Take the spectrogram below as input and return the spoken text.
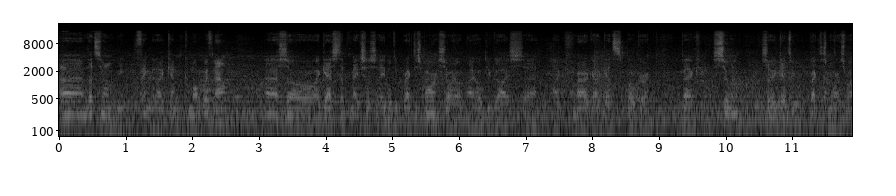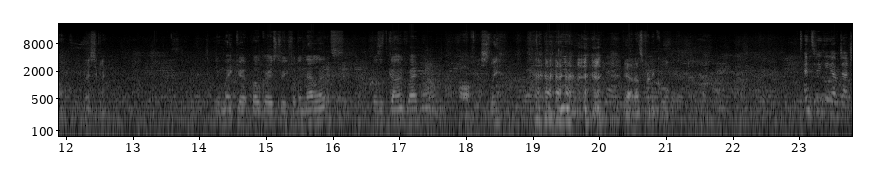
Um, that's the only thing that I can come up with now. Uh, so I guess that makes us able to practice more. So I, I hope you guys, uh, like America, gets poker back soon, so you get to practice more as well, basically. You make uh, poker history for the Netherlands. Does it count right now? Obviously. yeah, that's pretty cool. And speaking of Dutch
